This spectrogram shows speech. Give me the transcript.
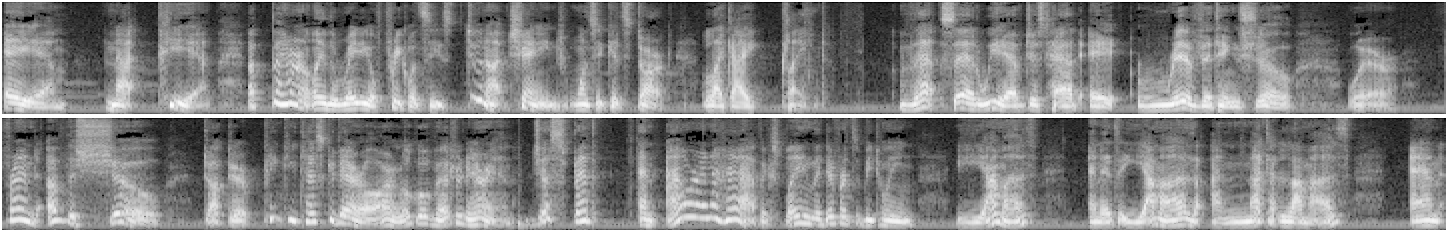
AM, not PM. Apparently, the radio frequencies do not change once it gets dark, like I claimed. That said, we have just had a riveting show where friend of the show, Dr. Pinky Tescadero, our local veterinarian, just spent an hour and a half explaining the difference between llamas, and it's llamas and not llamas, and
